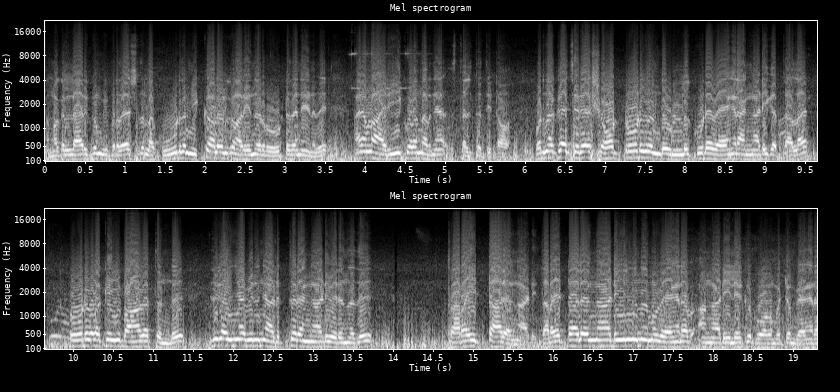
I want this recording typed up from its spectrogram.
നമുക്കെല്ലാവർക്കും ഈ പ്രദേശത്തുള്ള കൂടുതൽ മിക്ക ആളുകൾക്കും അറിയുന്ന ഒരു റൂട്ട് തന്നെയാണിത്. അത് നമ്മൾ അരീക്കുളം എന്ന് പറഞ്ഞ സ്ഥലത്തെത്തിട്ടോ. ഇവിടുന്നൊക്കെ ചെറിയ ഷോർട്ട് റോഡുകളുണ്ട് ഉള്ളിൽ കൂടെ വേങ്ങര അങ്ങാടിക്ക് എത്താനുള്ള റോഡുകളൊക്കെ ഈ ഭാഗത്തുണ്ട്. ഇത് കഴിഞ്ഞാൽ പിന്നെ അടുത്തൊരു അങ്ങാടി വരുന്നത് തറയിട്ടാൽ അങ്ങാടിയിൽ നിന്ന് നമ്മൾ വേങ്ങര അങ്ങാടിയിലേക്ക് പോകാൻ പറ്റും. വേങ്ങര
